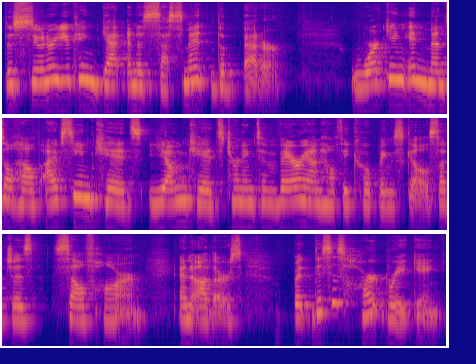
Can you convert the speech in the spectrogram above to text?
the sooner you can get an assessment, the better. Working in mental health, I've seen kids, young kids, turning to very unhealthy coping skills such as self harm and others. But this is heartbreaking.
